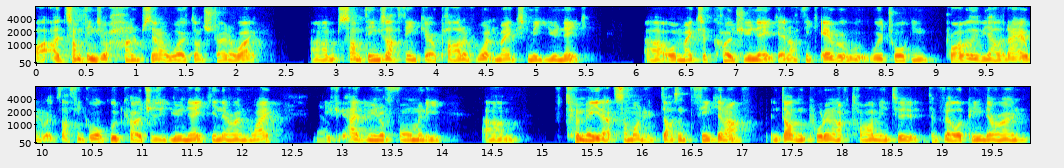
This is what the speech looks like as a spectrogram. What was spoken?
I, some things were 100% I worked on straight away. Um, some things I think are part of what makes me unique uh, or makes a coach unique. And I think ever, we are talking probably the other day, I think all good coaches are unique in their own way. Yeah. If you had uniformity, um, to me, that's someone who doesn't think enough and doesn't put enough time into developing their own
